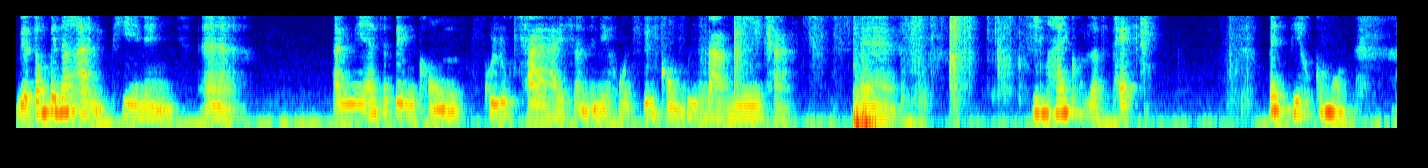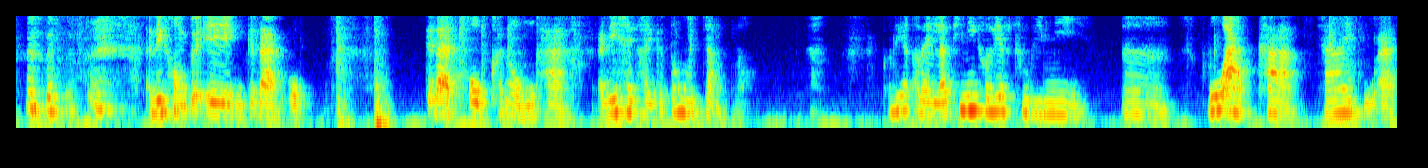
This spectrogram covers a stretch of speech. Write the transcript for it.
เดี๋ยวต้องไปนั่งอ่านอีกทีหนึ่งอ่าอันนี้จะเป็นของคุณลูกชาย ส่วนอันนี้คงจะเป็นของคุณสามีค่ะ ซื้อมาให้คนละแพ็คแป๊บเดียวก็หมด อันนี้ของตัวเองกระดาษอบ กระดาษอบขนมค่ะ อันนี้ใครๆก็ต้องรู้จักเนาะเขาเรียกอะไรแล้วที่นี่เขาเรียกซูริมีอ่าปูอัดค่ะ ใช่ปูอัด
